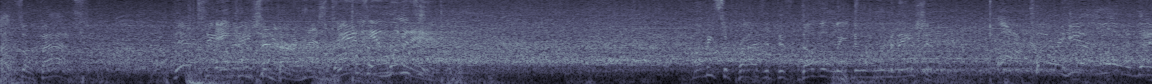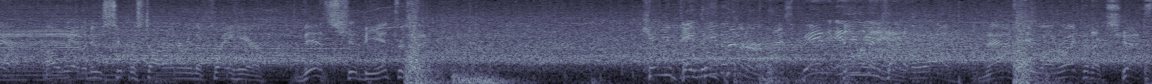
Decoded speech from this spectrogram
not so fast. There's the elimination. competitor has been eliminated. I'll be surprised if this doesn't lead to an elimination. Oh, Corey, he unloaded there. Oh, we have a new superstar entering the fray here. This should be interesting. Can you A believe it? competitor has been He out of eliminated. the way. Nasty one right to the chest.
